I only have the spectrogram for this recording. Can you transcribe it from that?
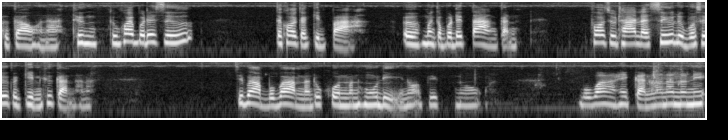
คือเก่าหั้นนะถึงถึงค่อยบ่ได้ซื้อ แต่ค่อยก็กินปลาเออ มันก็บ่ได้ต่างกัน พอสุดท้ายแล้วซื้อหรือบ่ซื้อก็กินคือกันนะสิบาปบ่บาปนะทุกคนมันฮูดีเนาะพี่น้องบ่ว่าให้กันนั่นนั่นนี่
